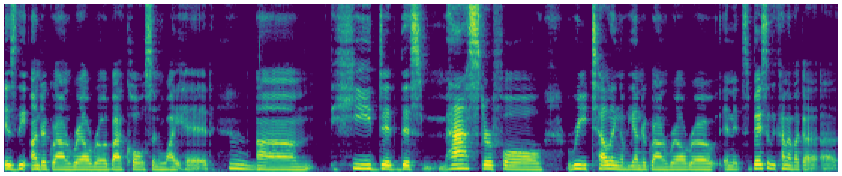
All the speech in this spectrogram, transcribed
is The Underground Railroad by Colson Whitehead. Hmm. Um, he did this masterful retelling of the Underground Railroad, and it's basically kind of like a, a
